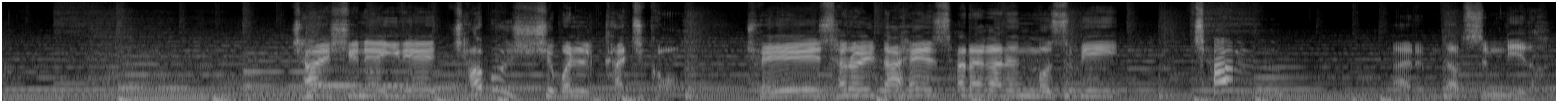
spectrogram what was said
자신의 일에 자부심을 가지고 최선을 다해 살아가는 모습이 참 아름답습니다.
